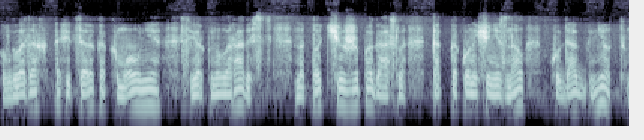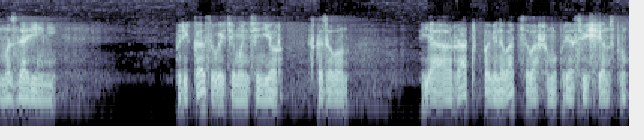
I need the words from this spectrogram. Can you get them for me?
В глазах офицера, как молния, сверкнула радость, но тотчас же погасла, так как он еще не знал, куда гнет Мазарини. «Приказывайте, монсеньор», — сказал он. Я рад повиноваться вашему преосвященству».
